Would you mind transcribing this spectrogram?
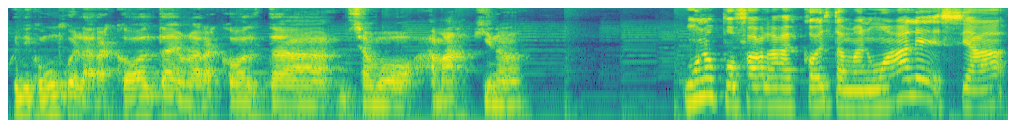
Quindi comunque la raccolta è una raccolta diciamo a macchina? Uno può fare la raccolta manuale se ha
